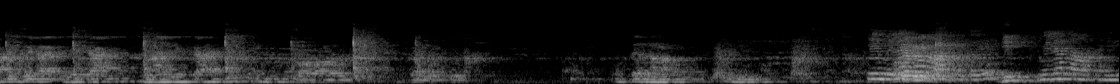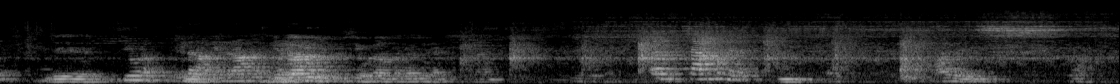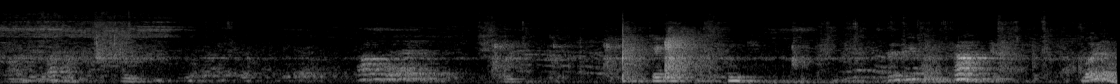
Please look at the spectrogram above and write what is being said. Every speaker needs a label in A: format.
A: काफ़ी मेला लेकर आए नाम लेकर आए और हैं, उत्तर नमक
B: ये मिला कहाँ आपको ये? मिला कहाँ था ये?
A: ये
C: इंदिरा इंदिरा
A: इंदिरा शिवरा नगर में। है
B: कल शाम को मिला
A: ठीक है
C: हाँ बोलो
